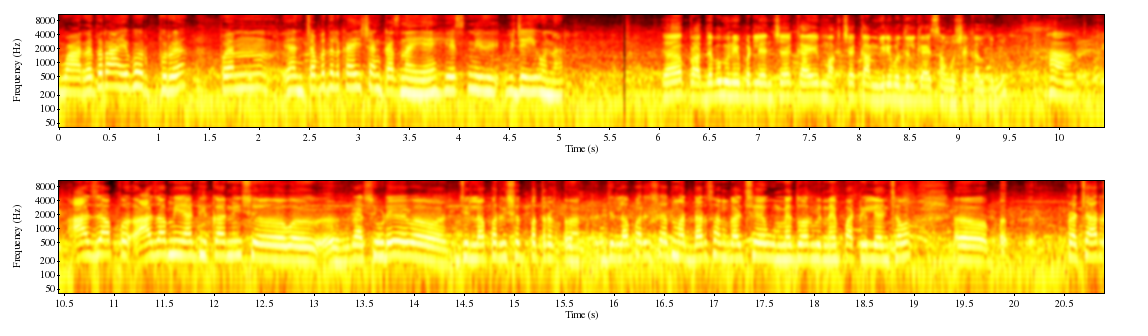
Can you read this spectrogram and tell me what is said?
वारं तर आहे भरपूर पण यांच्याबद्दल काही शंकाच नाही आहे हेच नि विजयी होणार. या प्राध्यापक विनय पाटील यांच्या काय मागच्या कामगिरीबद्दल काय सांगू शकाल तुम्ही? हां. आज आप आज आम्ही या ठिकाणी श राशिवडे जिल्हा परिषद पत्र जिल्हा परिषद मतदारसंघाचे उमेदवार विनय पाटील यांच्या प्रचार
